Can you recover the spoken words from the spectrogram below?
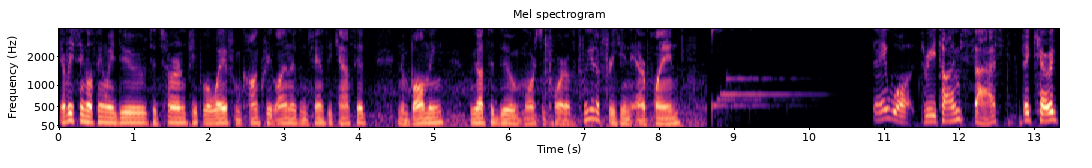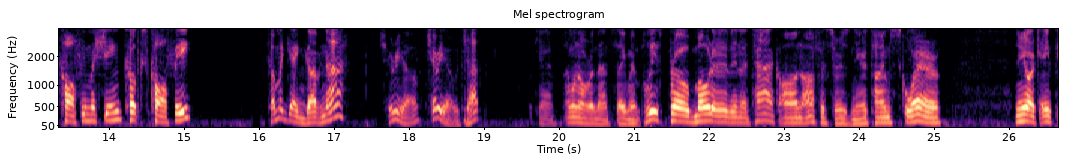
every single thing we do to turn people away from concrete liners and fancy caskets and embalming, we ought to do more supportive. Can we get a freaking airplane? Say what three times fast? The Keurig coffee machine cooks coffee. Come again, Governor. Cheerio. Cheerio, chap. Okay, I went over in that segment. Police probe motive in attack on officers near Times Square. New York AP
